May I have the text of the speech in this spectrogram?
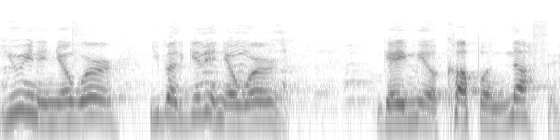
You ain't in your word. You better get in your word. Gave me a cup of nothing.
